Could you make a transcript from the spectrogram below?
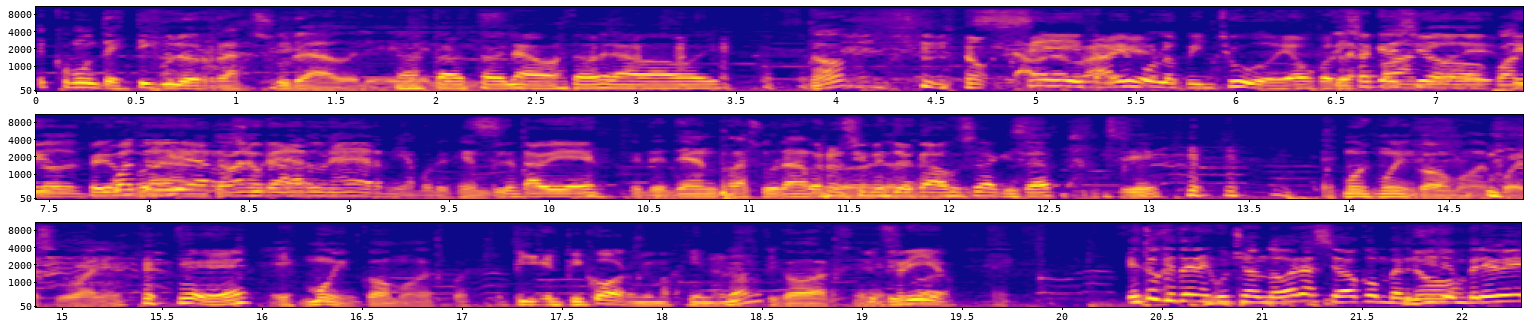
es como un testículo rasurado. el- el Está, está, bravo, está brava hoy. ¿No? sí, también por lo pinchudo, digamos. Cuando ya Cuando, creció. de- cuando, de- pero cuando ¿cuánto te, van a operar rasurado? de una hernia, por ejemplo. Está bien. Que te tengan rasurar. Conocimiento de causa, quizás. Sí. Es muy, muy incómodo después, igual, ¿eh? ¿Eh? Es muy incómodo después. Pi- El picor, me imagino, ¿no? Picor, sí. El frío. Esto que están escuchando ahora se va a convertir No, en breve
